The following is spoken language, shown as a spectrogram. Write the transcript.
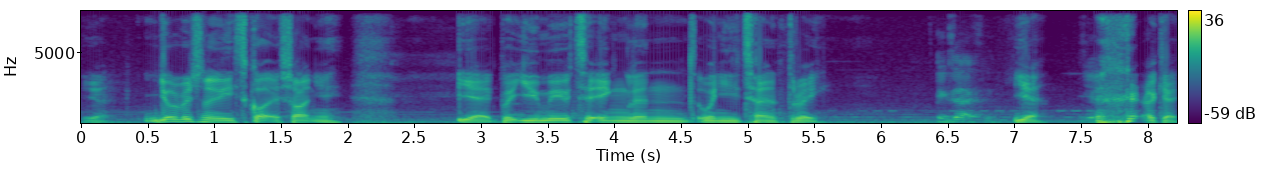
Yeah. You're originally Scottish, aren't you? Yeah, but you moved to England when you turned three. Exactly. Yeah. Yeah. okay.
